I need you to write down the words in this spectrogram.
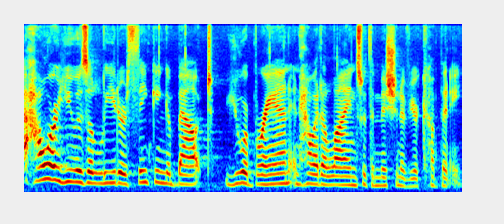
how are you as a leader thinking about your brand and how it aligns with the mission of your company?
